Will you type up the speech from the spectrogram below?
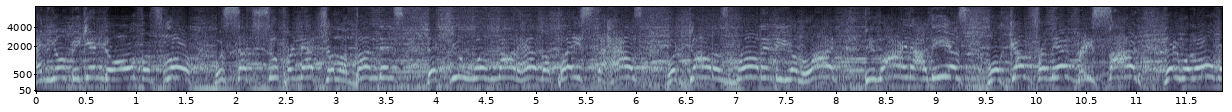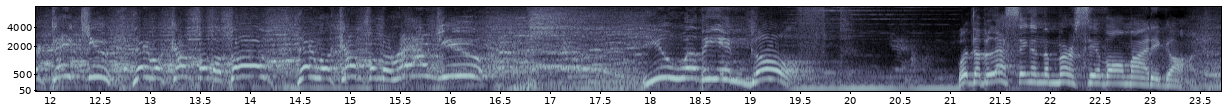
and you'll begin to overflow with such supernatural abundance that you will not have a place to house what God has brought into your life. Divine ideas will come from every side, they will overtake you, they will come from above. They will come from around you. You will be engulfed with the blessing and the mercy of Almighty God.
